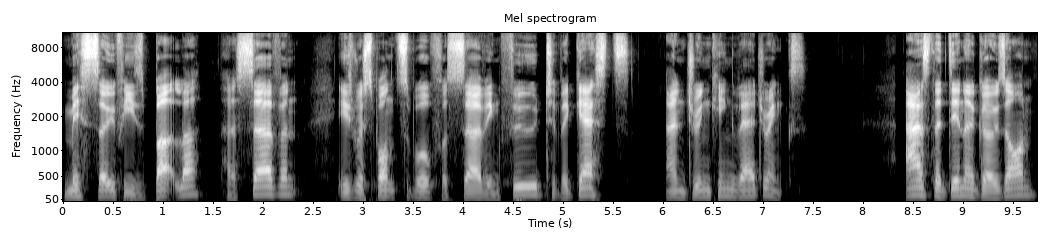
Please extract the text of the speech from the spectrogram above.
Miss Sophie's butler, her servant, is responsible for serving food to the guests and drinking their drinks. As the dinner goes on,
